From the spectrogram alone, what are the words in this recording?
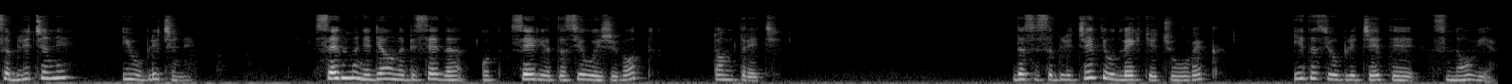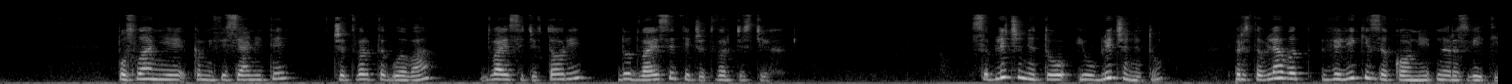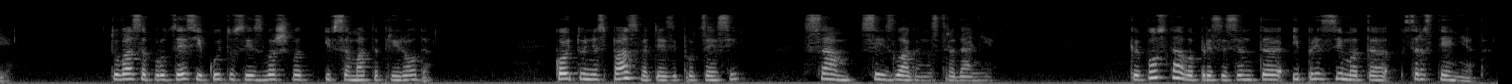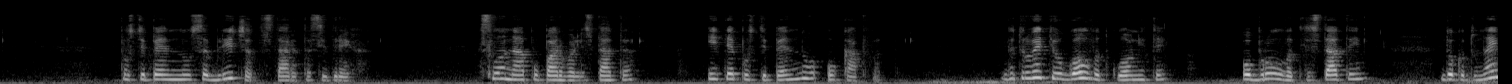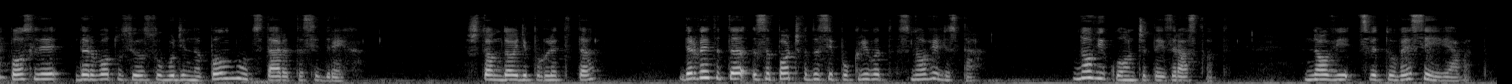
Събличане и обличане. Седма неделна беседа от серията Сила и живот, том 3 Да се събличете от вехтия човек и да се обличете с новия. Послание към ефесяните, 4 глава, 22 до 24 стих. Събличането и обличането представляват велики закони на развитие. Това са процеси, които се извършват и в самата природа. Който не спазва тези процеси, сам се излага на страдания. Какво става през есента и през зимата с растенията? Постепенно събличат старата си дреха. Слана попарва листата и те постепенно окапват. Ветровете оголват клоните, обрулват листата им, докато най-после дървото се освободи напълно от старата си дреха. Щом дойде пролетта, дърветата започват да се покриват с нови листа. Нови клончета израстват. Нови цветове се явяват.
